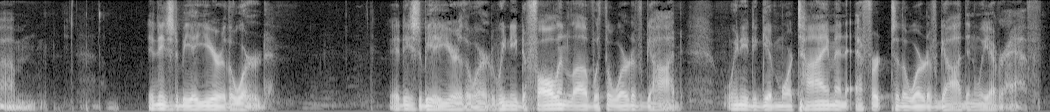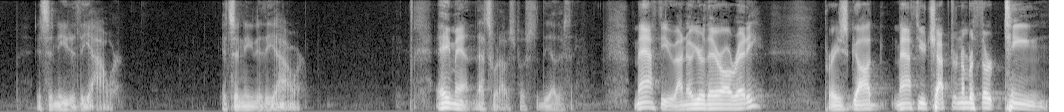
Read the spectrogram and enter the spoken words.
Um, it needs to be a year of the Word. It needs to be a year of the Word. We need to fall in love with the Word of God. We need to give more time and effort to the Word of God than we ever have. It's a need of the hour. It's a need of the hour. Amen. That's what I was supposed to do, the other thing. Matthew, I know you're there already. Praise God. Matthew chapter number 13.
